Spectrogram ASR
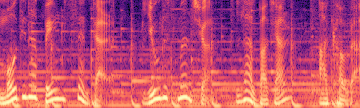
Madina paint centre Yunus mansion Lalbazar Akhaura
